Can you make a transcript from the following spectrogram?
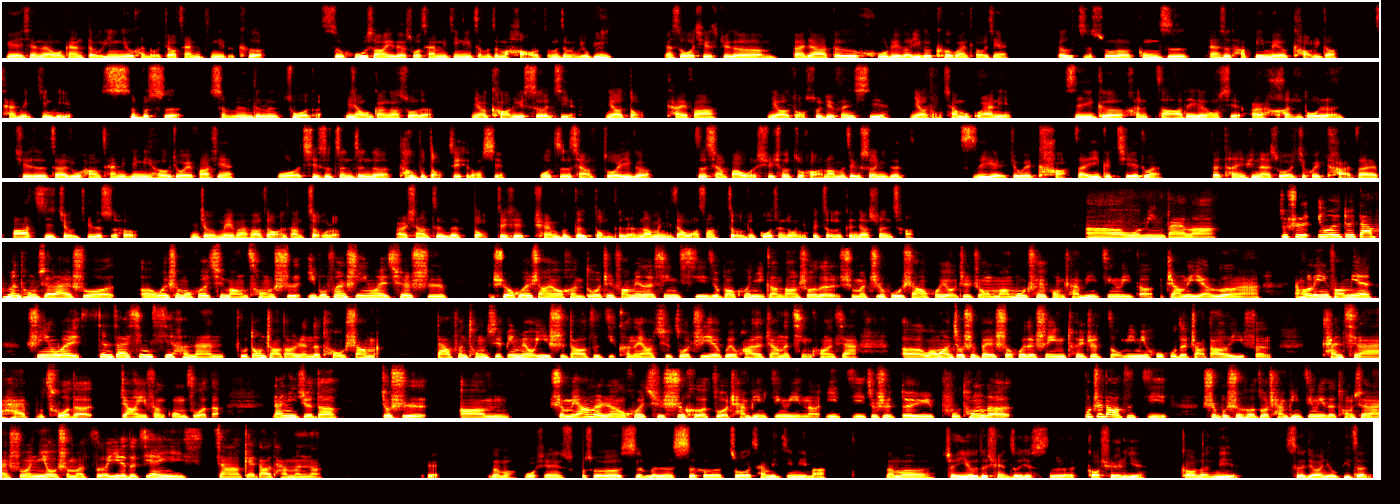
因为现在我看抖音有很多教产品经理的课，知乎上也在说产品经理怎么怎么好，怎么怎么牛逼。但是我其实觉得大家都忽略了一个客观条件，都只说了工资，但是他并没有考虑到产品经理是不是什么人都能做的。就像我刚刚说的，你要考虑设计，你要懂开发，你要懂数据分析，你要懂项目管理，是一个很杂的一个东西，而很多人。其实，在入行产品经理后，就会发现，我其实真正的都不懂这些东西。我只是想做一个，只想把我的需求做好。那么这个时候，你的职业就会卡在一个阶段。在腾讯来说，就会卡在八级、九级的时候，你就没办法再往上走了。而像真正懂这些、全部都懂的人，那么你在往上走的过程中，你会走得更加顺畅。啊，我明白了，就是因为对大部分同学来说。呃，为什么会去盲从？是一部分是因为确实社会上有很多这方面的信息，就包括你刚刚说的什么知乎上会有这种盲目吹捧产品经理的这样的言论啊。然后另一方面，是因为现在信息很难主动找到人的头上嘛，大部分同学并没有意识到自己可能要去做职业规划的这样的情况下，呃，往往就是被社会的声音推着走，迷迷糊糊的找到了一份看起来还不错的这样一份工作的。那你觉得，就是嗯？什么样的人会去适合做产品经理呢？以及就是对于普通的不知道自己适不适合做产品经理的同学来说，你有什么择业的建议想要给到他们呢？OK，那么我先说说什么人适合做产品经理嘛。那么最优的选择就是高学历、高能力、社交牛逼症，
